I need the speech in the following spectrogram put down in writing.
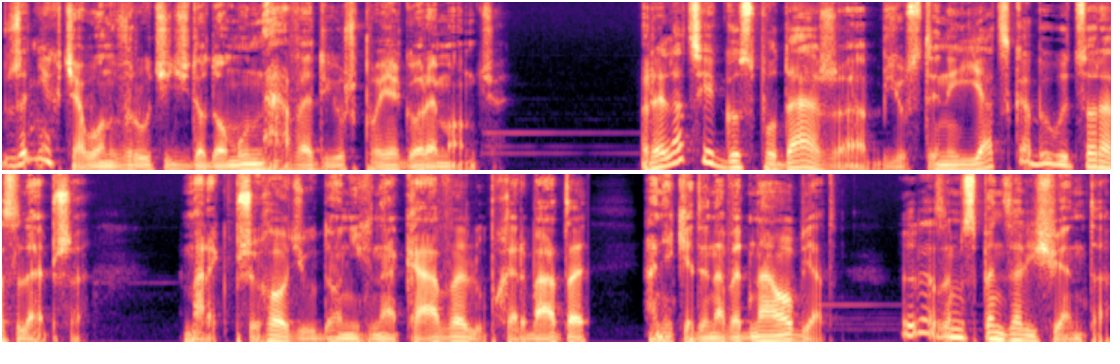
że nie chciał on wrócić do domu nawet już po jego remoncie. Relacje gospodarza, Justyny i Jacka były coraz lepsze. Marek przychodził do nich na kawę lub herbatę, a niekiedy nawet na obiad. Razem spędzali święta.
